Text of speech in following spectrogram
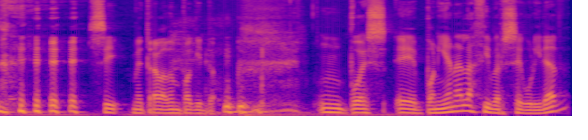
sí, me he trabado un poquito. Mm, pues eh, ponían a la ciberseguridad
